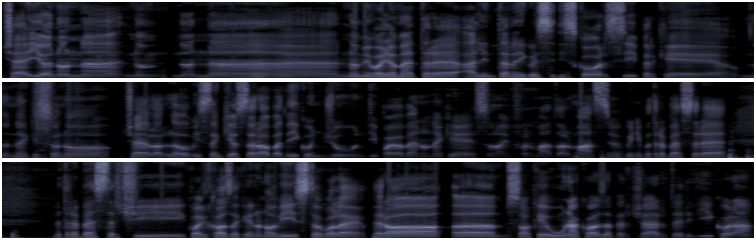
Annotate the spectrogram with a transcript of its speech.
cioè io non, eh, non, non, eh, non mi voglio mettere all'interno di questi discorsi perché non è che sono, cioè l- l'avevo vista anch'io sta roba dei congiunti, poi vabbè non è che sono informato al massimo, quindi potrebbe essere, potrebbe esserci qualcosa che non ho visto, qual è, però eh, so che una cosa per certo è ridicola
